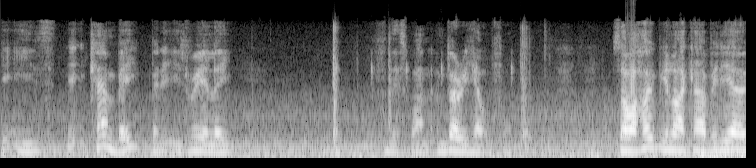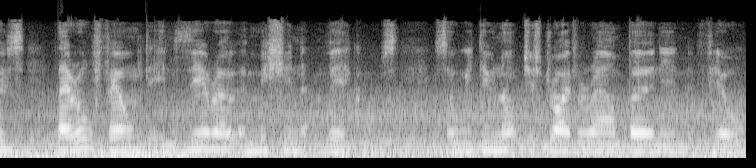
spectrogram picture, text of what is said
It is. It can be, but it is really for this one and very helpful. So I hope you like our videos. They're all filmed in zero emission vehicles. So we do not just drive around burning fuel,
